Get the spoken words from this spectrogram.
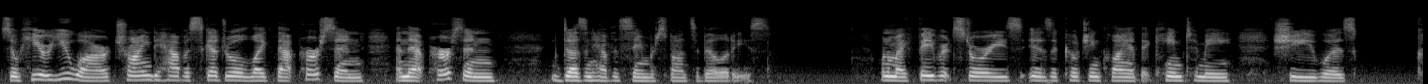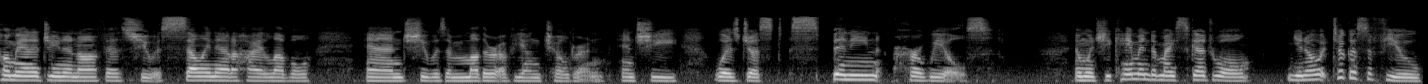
So here you are trying to have a schedule like that person, and that person doesn't have the same responsibilities. One of my favorite stories is a coaching client that came to me. She was co managing an office, she was selling at a high level, and she was a mother of young children and she was just spinning her wheels. And when she came into my schedule, you know, it took us a few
